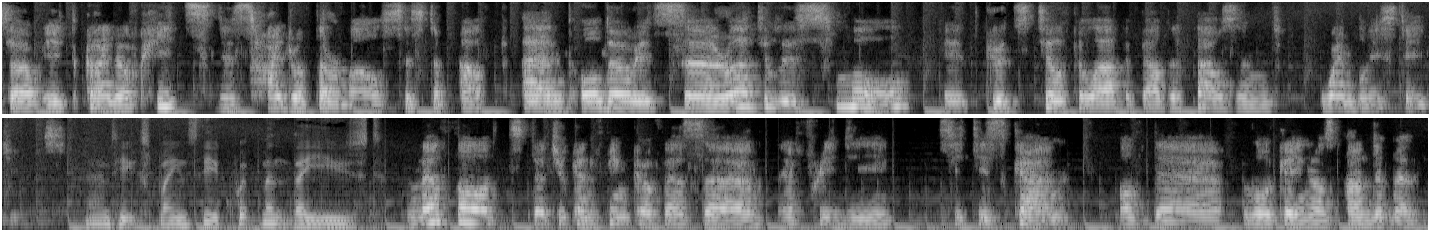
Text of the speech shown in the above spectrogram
So it kind of heats this hydrothermal system up. And although it's uh, relatively small, it could still fill up about a thousand Wembley stadiums. And he explains the equipment they used. Methods that you can think of as a, a 3D CT scan of the volcano's underbelly.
